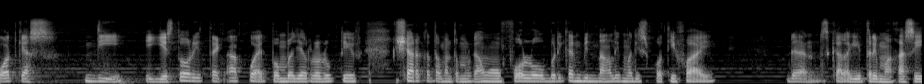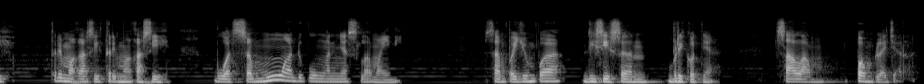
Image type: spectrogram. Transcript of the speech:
podcast di IG Story, tag aku at pembelajar produktif, share ke teman-teman kamu, follow, berikan bintang 5 di Spotify. Dan sekali lagi terima kasih, terima kasih, terima kasih buat semua dukungannya selama ini. Sampai jumpa di season berikutnya. Salam pembelajar.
